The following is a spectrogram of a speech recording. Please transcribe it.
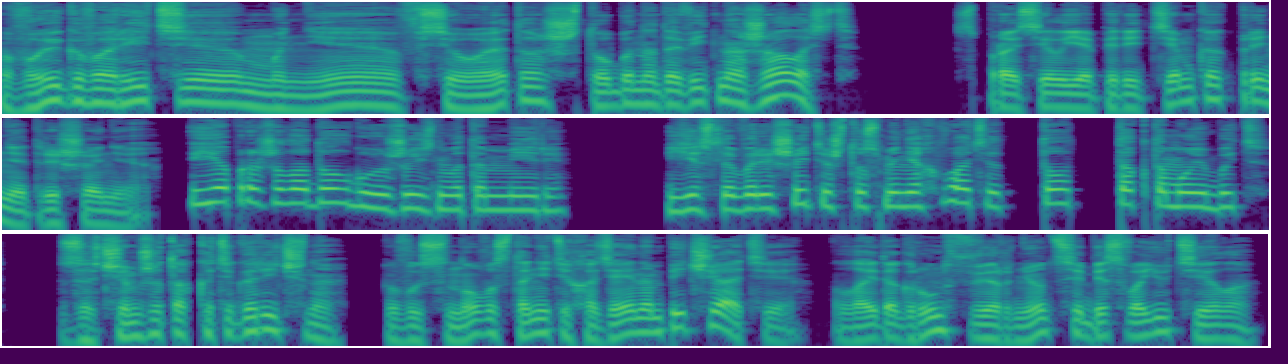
«Вы говорите мне все это, чтобы надавить на жалость?» Спросил я перед тем, как принять решение. «Я прожила долгую жизнь в этом мире. Если вы решите, что с меня хватит, то так тому и быть». «Зачем же так категорично? Вы снова станете хозяином печати. Лайда Грунф вернет себе свое тело.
